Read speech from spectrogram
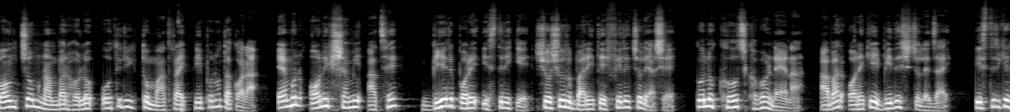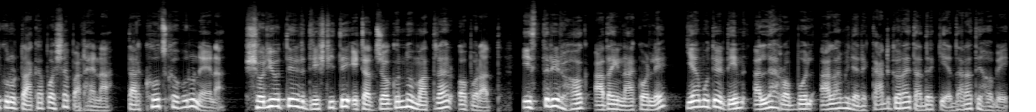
পঞ্চম নাম্বার হল অতিরিক্ত মাত্রায় কৃপণতা করা। এমন অনেক স্বামী আছে বিয়ের পরে স্ত্রীকে শ্বশুর বাড়িতে ফেলে চলে আসে। কোনো খোঁজ খবর নেয় না। আবার অনেকেই বিদেশ চলে যায়। স্ত্রীকে কোনো টাকা পয়সা পাঠায় না। তার খোঁজ খবরও নেয় না। শরীয়তের দৃষ্টিতে এটা জঘন্য মাত্রার অপরাধ। স্ত্রীর হক আদায় না করলে কিয়ামতের দিন আল্লাহ রব্বুল আলামিনের কাঠগড়ায় তাদেরকে দাঁড়াতে হবে।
